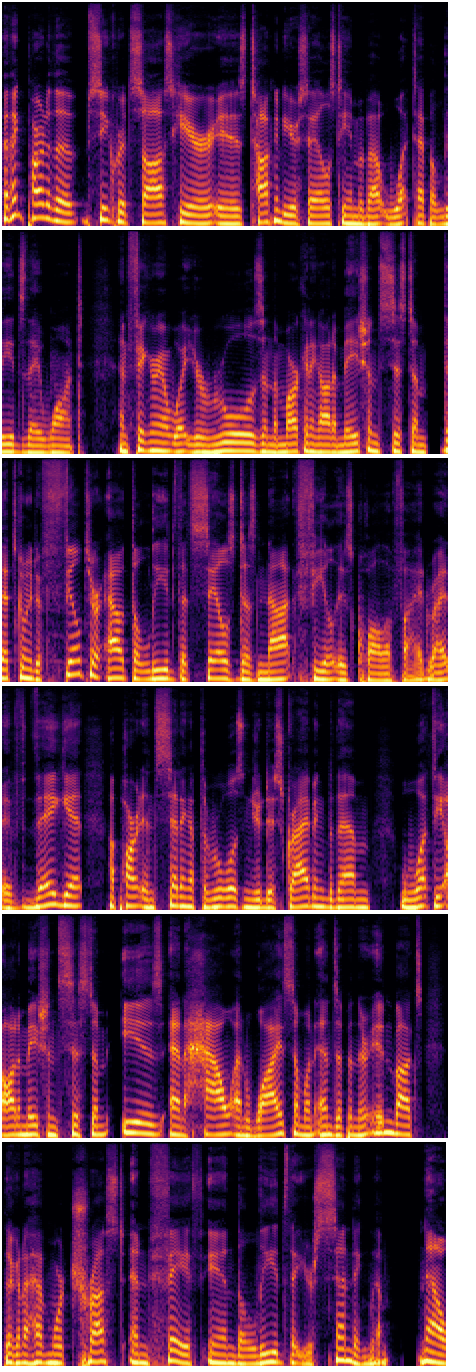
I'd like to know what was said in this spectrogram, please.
I think part of the secret sauce here is talking to your sales team about what type of leads they want and figuring out what your rules and the marketing automation system that's going to filter out the leads that sales does not feel is qualified, right? If they get a part in setting up the rules and you're describing to them what the automation system is and how and why someone ends up in their inbox, they're going to have more trust and faith in the leads that you're sending them. Now,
